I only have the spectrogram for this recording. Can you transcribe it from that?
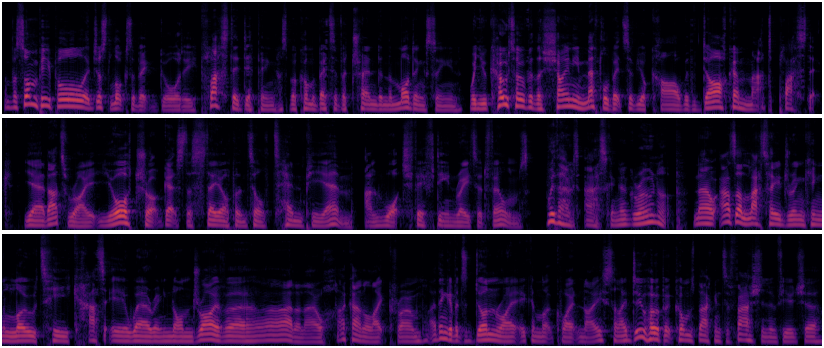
And for some people, it just looks a bit gaudy. Plasti dipping has become a bit of a trend in the modding scene, where you coat over the shiny metal bits of your car with darker matte plastic. Yeah, that's right, your truck gets to stay up until 10pm and watch 15 rated films, without asking a grown-up. Now, as a latte-drinking, low-tea, cat-ear-wearing non-driver, uh, I don't know, I kinda like Chrome. I think if it's done right, it can look quite nice, and I do hope it comes back into fashion in future.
